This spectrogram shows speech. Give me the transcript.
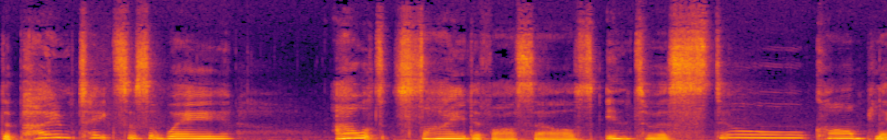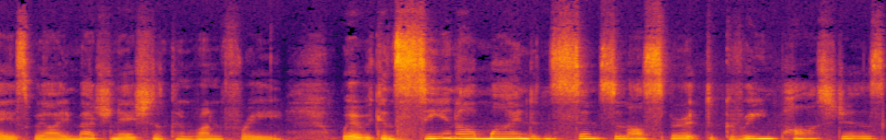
The poem takes us away outside of ourselves into a still calm place where our imaginations can run free, where we can see in our mind and sense in our spirit the green pastures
